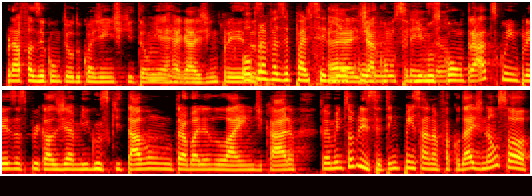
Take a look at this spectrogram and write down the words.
pra fazer conteúdo com a gente que estão em Uhum. RH de empresas. Ou pra fazer parceria É, com já conseguimos empresa. contratos com empresas por causa de amigos que estavam trabalhando lá e indicaram. Então é muito sobre isso. Você tem que pensar na faculdade não só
